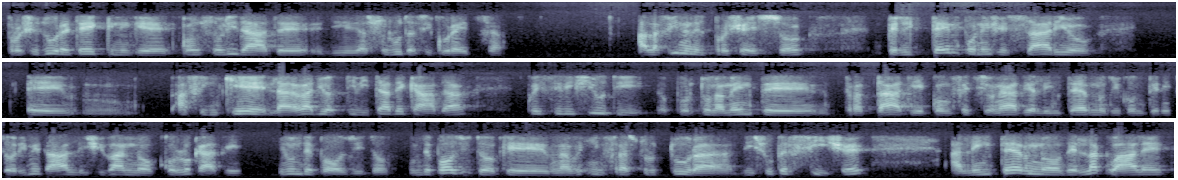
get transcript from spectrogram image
procedure tecniche consolidate di assoluta sicurezza. Alla fine del processo, per il tempo necessario eh, affinché la radioattività decada, questi rifiuti opportunamente trattati e confezionati all'interno di contenitori metallici vanno collocati in un deposito, un deposito che è un'infrastruttura di superficie all'interno della quale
